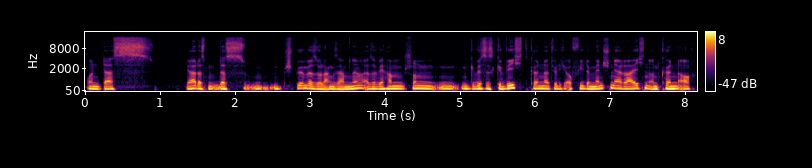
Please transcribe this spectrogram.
und das, ja, das, das spüren wir so langsam. Ne? Also wir haben schon ein gewisses Gewicht, können natürlich auch viele Menschen erreichen und können auch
